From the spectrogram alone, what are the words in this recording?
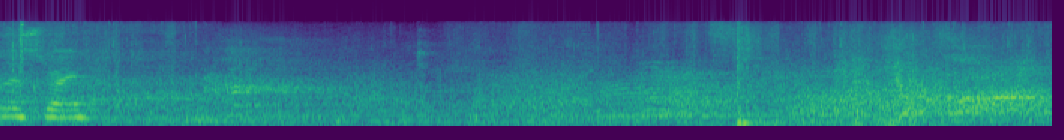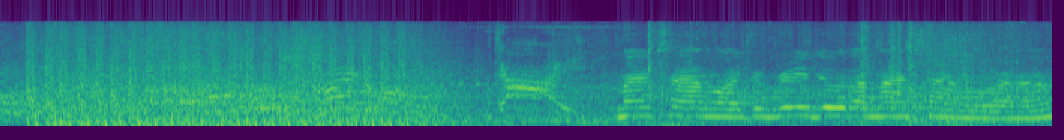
Going this way? Max ammo. I could really do with that max ammo right now.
